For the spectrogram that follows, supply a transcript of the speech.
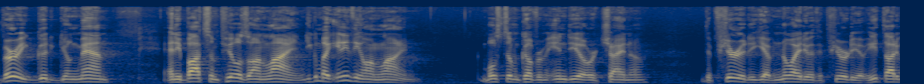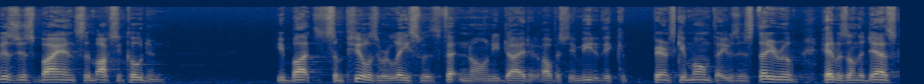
very good young man and he bought some pills online. You can buy anything online. Most of them come from India or China. The purity, you have no idea what the purity of. He thought he was just buying some oxycodone. He bought some pills that were laced with fentanyl, and he died obviously immediately. Parents came home, thought he was in the study room, head was on the desk,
